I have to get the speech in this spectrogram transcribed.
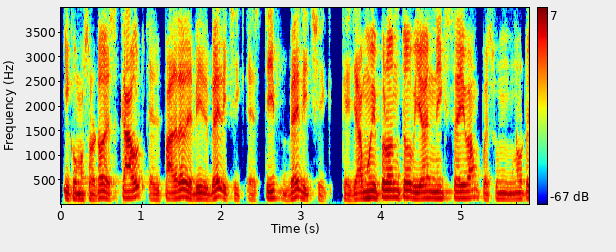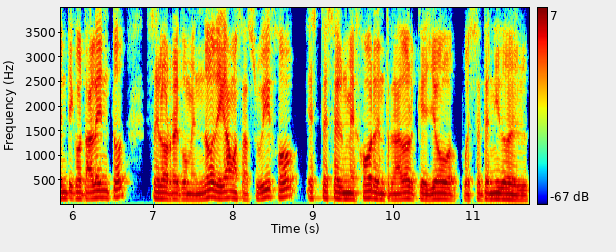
y como sobre todo scout, el padre de Bill Belichick, Steve Belichick, que ya muy pronto vio en Nick Saban pues un, auténtico talento, se lo recomendó, digamos, a su hijo, este es el mejor entrenador que yo pues he tenido el,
